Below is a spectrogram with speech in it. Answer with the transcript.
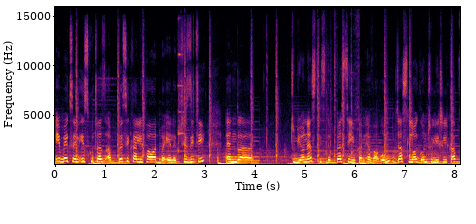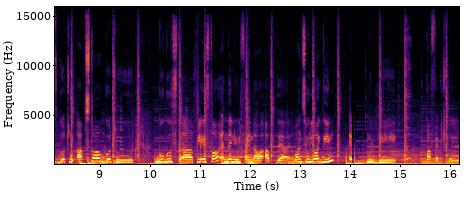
E-bikes and e-scooters are basically powered by electricity, and uh, to be honest, it's the best thing you can ever own. Just log on to Little Cabs, go to App Store, go to Google's uh, Play Store, and then you'll find our app there. Once you log in, everything will be perfect for you.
